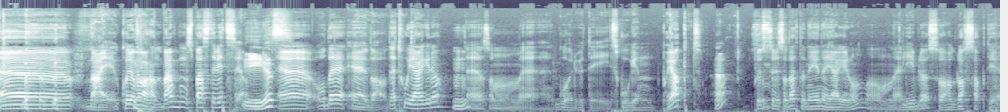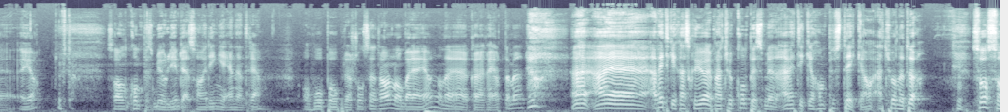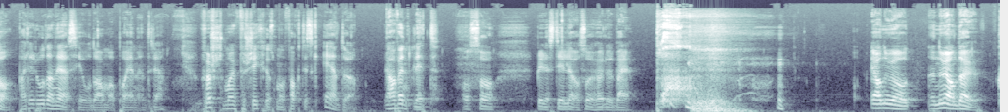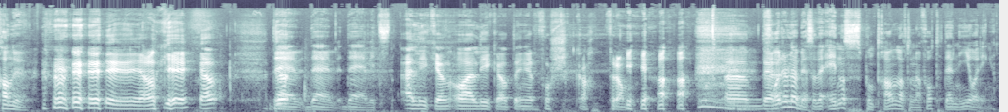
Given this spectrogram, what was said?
Eh, nei, hvor var han? Verdens beste vits, ja. Yes. Uh, og det er da Det er to jegere eh, som eh, går ute i skogen på jakt. Hæ? Plutselig så detter den ene jegeren om. Han er livløs og har glassaktige øyne. Så han kompisen blir jo livredd, så han ringer 113. Og hun på operasjonssentralen og bare Ja, det kan jeg kan hjelpe deg med. «Ja, Jeg, jeg, jeg vet ikke hva jeg skal gjøre, men jeg tror kompisen min Jeg vet ikke, han puster ikke. Jeg tror han er død. Så så, bare ro deg ned, sier hun dama på 113. Først må vi forsikre oss om han faktisk er død. Ja, vent litt. Og så blir det stille, og så hører du bare Ja, nå er, han- død. Hva nå? ja, OK. Ja. Det, det, det er vitsen. Jeg liker den, og jeg liker at den er forska fram. Ja. Eh, det, Foreløpig så er det eneste spontanlatteren har fått, det er niåringen.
